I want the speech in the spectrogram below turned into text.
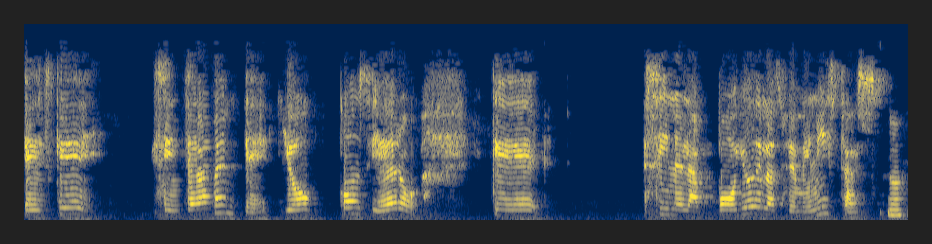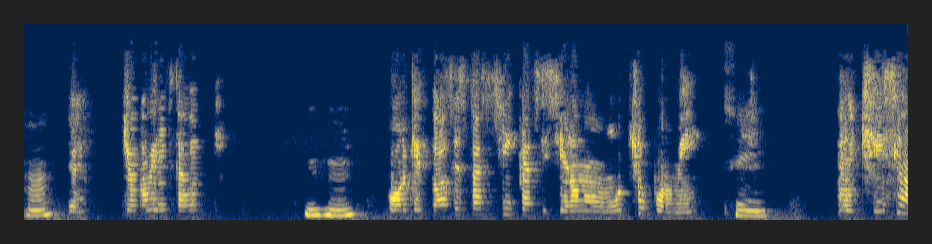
Es que, sinceramente, yo considero que sin el apoyo de las feministas, yo no hubiera estado aquí. Porque todas estas chicas hicieron mucho por mí. Sí. Muchísimo.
